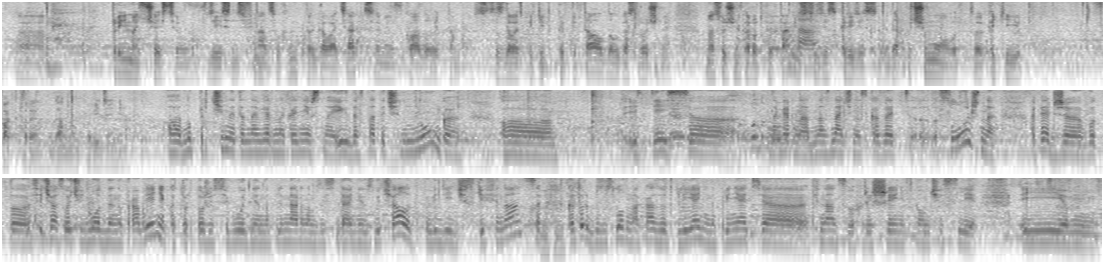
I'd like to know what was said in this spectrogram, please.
принимать участие в деятельности финансовых рынков, торговать акциями, вкладывать там, создавать какие-то капиталы долгосрочные. У нас очень короткая память да. связи с кризисами. Да. Почему? Вот э, какие факторы данного поведения? А, ну, причины это, наверное, конечно, их достаточно много. А, здесь, э, наверное, однозначно сказать э, сложно. Опять же, вот сейчас очень модное направление, которое тоже сегодня на пленарном заседании звучало, это поведенческие финансы, которые, безусловно, оказывают влияние на принятие финансовых решений в том числе. И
